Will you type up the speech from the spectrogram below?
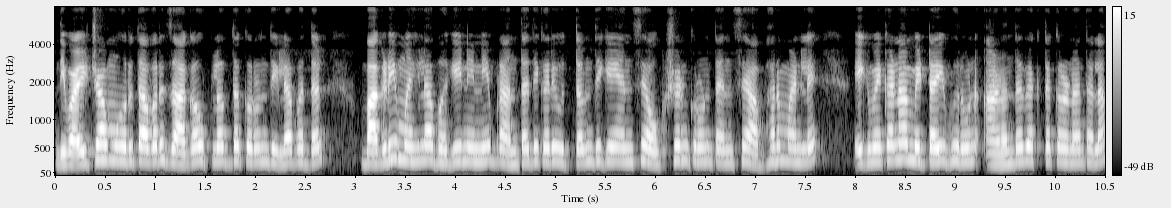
दिवाळीच्या मुहूर्तावर जागा उपलब्ध करून दिल्याबद्दल बागडी महिला भगिनींनी प्रांताधिकारी उत्तम दिघे यांचे औक्षण करून त्यांचे आभार मानले. एकमेकांना मिठाई भरून आनंद व्यक्त करण्यात आला.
